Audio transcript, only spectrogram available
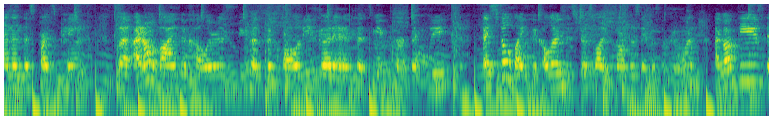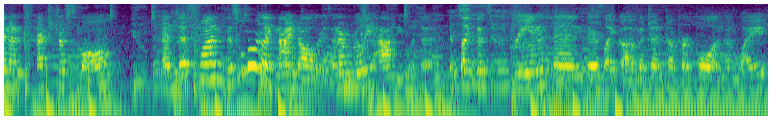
and then this part's pink. But I don't mind the colors because the quality is good and it fits me perfectly. I still like the colors, it's just like not the same as the real one. I got these in an extra small and this one, this was only like $9 and I'm really happy with it. It's like this green and there's like a magenta purple and then white.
